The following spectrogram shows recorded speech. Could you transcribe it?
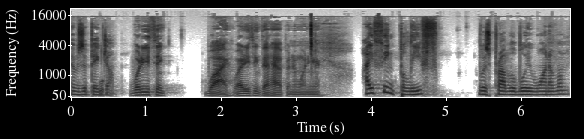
it was a big jump. What do you think? Why? Why do you think that happened in one year? I think belief was probably one of them.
